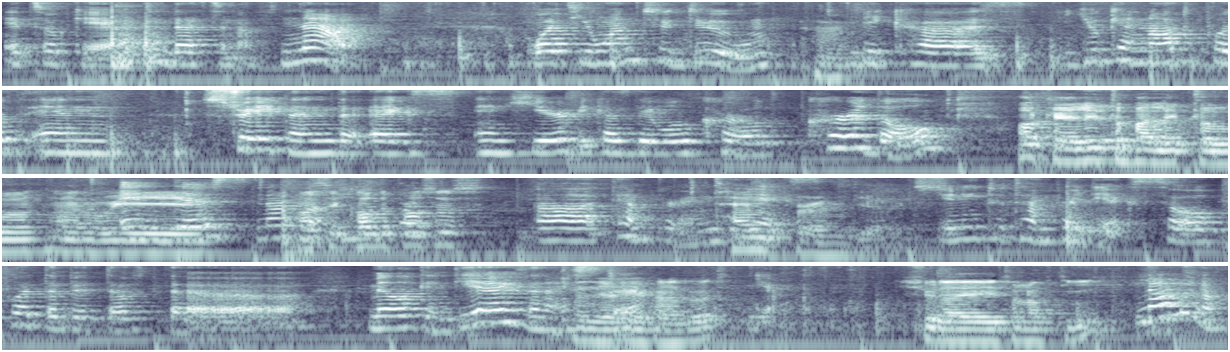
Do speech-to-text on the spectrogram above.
It's okay, I think that's enough. Now, what you want to do, hmm. because you cannot put in straighten the eggs in here because they will curl, curdle. Okay, little by little, and we. In this, no, no, What's it called the process? Uh, tempering the eggs. The eggs. You need to temper the eggs. So put a bit of the milk in the eggs and I And you're stir. gonna do it. Yeah. Should I turn off the heat? No, no, no.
